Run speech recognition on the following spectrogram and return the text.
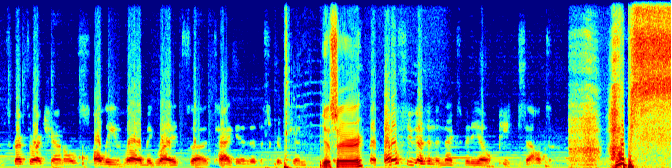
subscribe to our channels. I'll leave uh, Big Rion's uh, tag in the description. Yes, sir. And I'll see you guys in the next video. Peace out. Hups.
